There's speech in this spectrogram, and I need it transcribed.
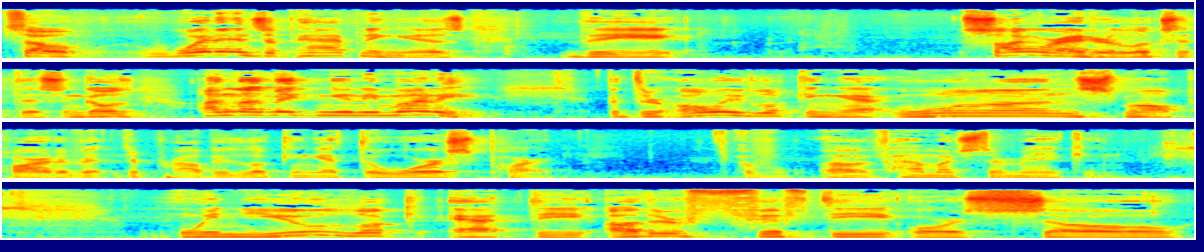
so what ends up happening is the songwriter looks at this and goes, "I'm not making any money." But they're only looking at one small part of it. They're probably looking at the worst part of, of how much they're making. When you look at the other 50 or so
